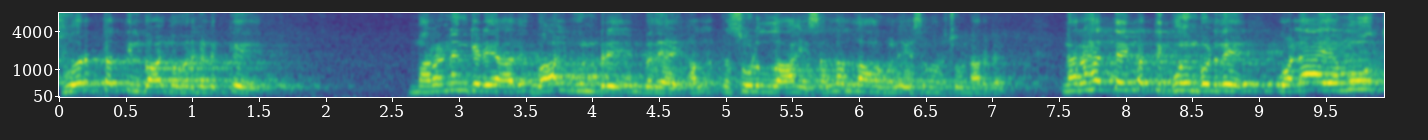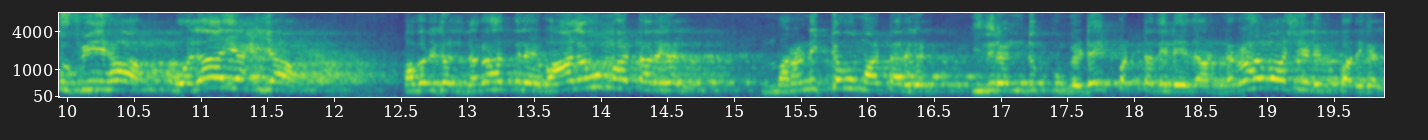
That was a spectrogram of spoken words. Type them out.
சுவர்க்கத்தில் வாழ்பவர்களுக்கு மரணம் கிடையாது வாழ்வுன்று என்பதை அல் ரசூலுல்லாஹி ஸல்லல்லாஹு அலைஹி சொன்னார்கள். நரகத்தை பற்றி கூறும் பொழுது வலா யமூத்து ஃபீஹா வலா யஹ்யா. அவர்கள் நரகத்திலே வாழவும் மாட்டார்கள் மரணிக்கவும் மாட்டார்கள். இது ரெண்டுக்கும் இடைப்பட்டதிலே தான் நரகவாசியில் இருப்பார்கள்.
